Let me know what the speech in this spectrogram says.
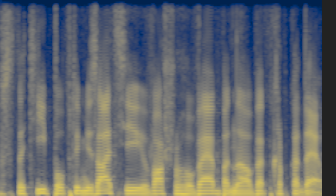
статті по оптимізації вашого веба на web.dev.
